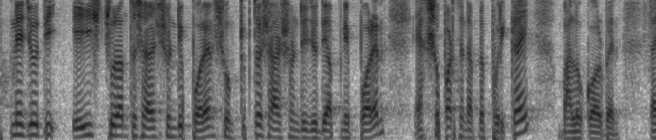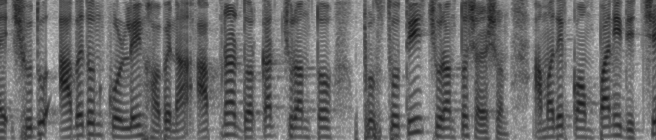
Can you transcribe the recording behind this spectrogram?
আপনি যদি এই চূড়ান্ত সাজেশনটি পড়েন, সংক্ষিপ্ত সাজেশনটি যদি আপনি পড়েন, একশো পার্সেন্ট আপনি পরীক্ষায় ভালো করবেন। তাই শুধু আবেদন করলেই হবে না, আপনার দরকার চূড়ান্ত প্রস্তুতি, চূড়ান্ত সাজেশন আমাদের কোম্পানি দিচ্ছে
